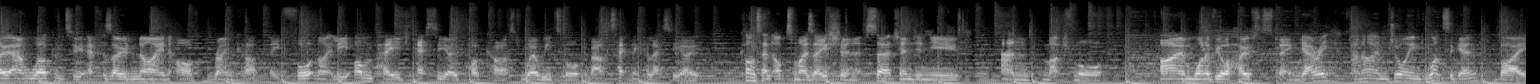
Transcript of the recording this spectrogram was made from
and welcome to episode 9 of Rank Up, a fortnightly on page SEO podcast where we talk about technical SEO, content optimization, search engine news, and much more. I am one of your hosts, Ben Gary, and I am joined once again by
